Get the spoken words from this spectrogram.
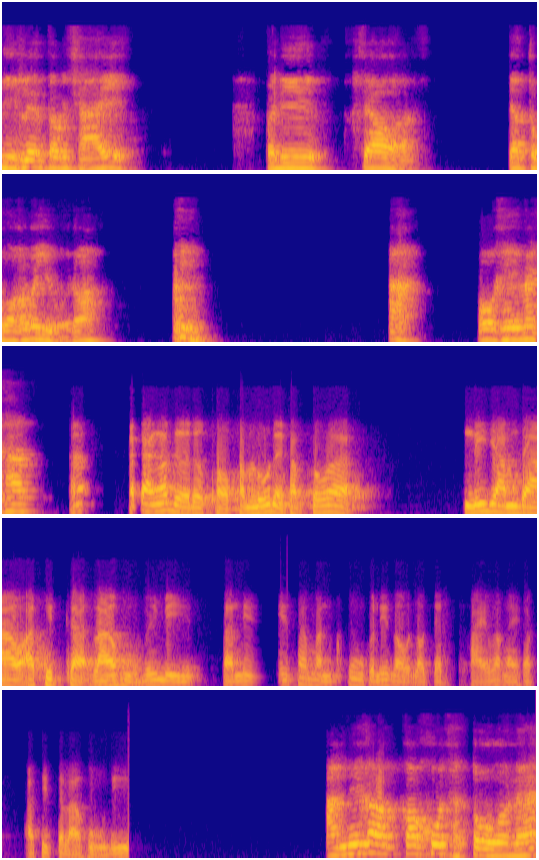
มีเรื่องต้องใช้พอดีเจ้าเจ้าตัวเขาไม่อยู่เนาะ อะ โอเคไหมครับ อาจารย์ก็เดี๋ยวเดี๋ยวขอความรู้หน่อยครับเพราะว่านิยามดาวอาทิตย์กับราหูไม่มีตอนนี้ถ้ามันคู่กันนี่เราเราจะทายว่าไงครับ อาทิตย์กับราหูนี่อันนี้ก็ก็คู่ศัตรูนะ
